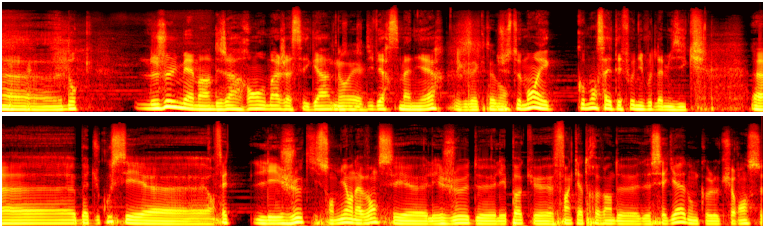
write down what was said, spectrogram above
Euh, donc, le jeu lui-même, hein, déjà, rend hommage à Sega Ouais. de diverses manières. Exactement. Justement, et comment ça a été fait au niveau de la musique? Euh, bah, du coup, c'est euh, en fait les jeux qui sont mis en avant, c'est euh, les jeux de l'époque fin 80 de, de Sega. Donc, en l'occurrence,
